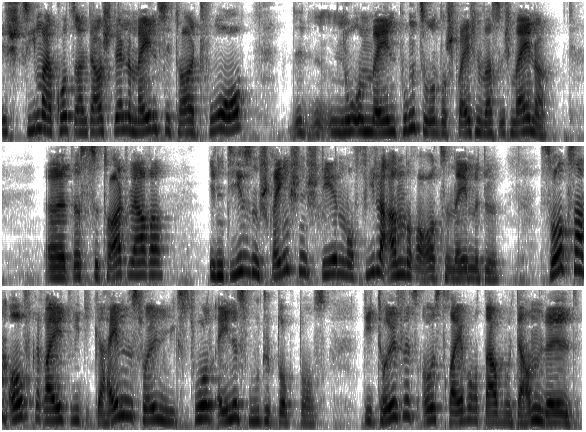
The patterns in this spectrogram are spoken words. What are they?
ich ziehe mal kurz an der Stelle mein Zitat vor, nur um meinen Punkt zu unterstreichen, was ich meine. Äh, das Zitat wäre, in diesem Schränkchen stehen noch viele andere Arzneimittel, sorgsam aufgereiht wie die geheimnisvollen Mixturen eines Voodoo-Doktors, die Teufelsaustreiber der modernen Welt.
